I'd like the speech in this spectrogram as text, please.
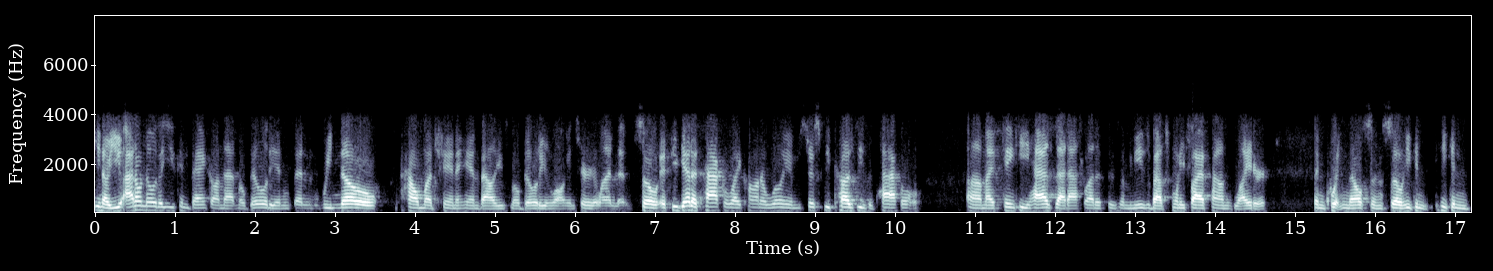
you know you I don't know that you can bank on that mobility and and we know how much Shanahan values mobility along interior linemen. So if you get a tackle like Connor Williams just because he's a tackle, um, I think he has that athleticism and he's about 25 pounds lighter than Quenton Nelson, so he can he can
